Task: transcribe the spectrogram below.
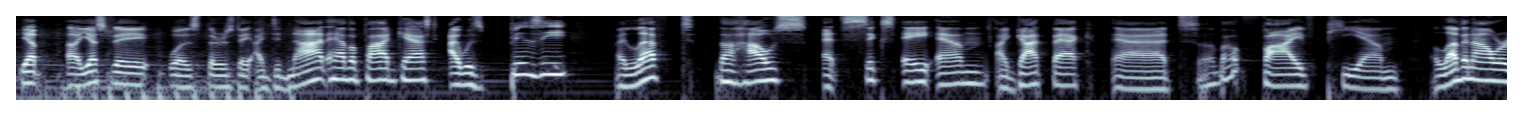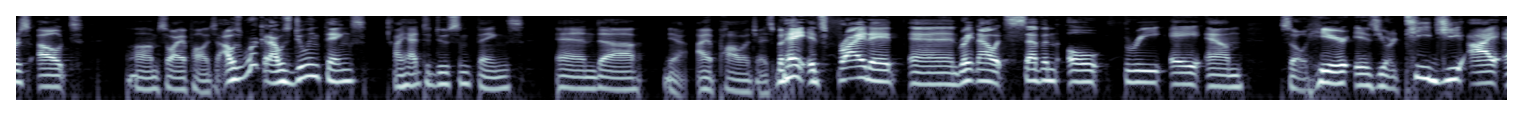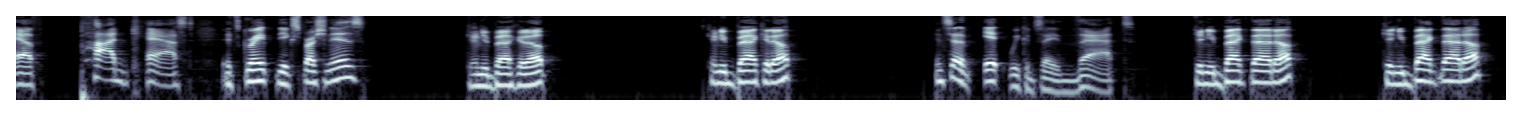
Yep, uh, yesterday was Thursday. I did not have a podcast. I was busy. I left the house at 6 a.m. I got back at about 5 p.m. 11 hours out. Um, so I apologize. I was working. I was doing things. I had to do some things, and uh, yeah, I apologize. But hey, it's Friday, and right now it's 7:03 a.m. So here is your TGIF podcast. It's great. The expression is, "Can you back it up? Can you back it up?" Instead of it, we could say that. Can you back that up? Can you back that up?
